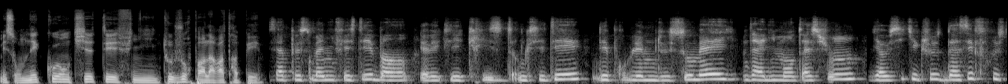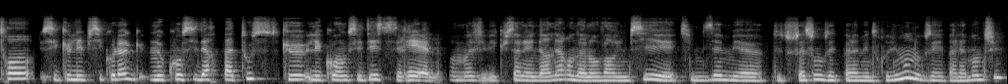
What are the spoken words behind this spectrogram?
mais son éco-anxiété finit toujours par la rattraper. Ça peut se manifester ben, avec les crises d'anxiété, des problèmes de sommeil, d'alimentation. Il y a aussi quelque chose d'assez frustrant, c'est que les psychologues ne considèrent pas tous que l'éco-anxiété c'est réel. Moi j'ai vécu ça l'année dernière en allant voir une psy et qui me disait mais euh, de toute façon vous n'êtes pas la maître du monde, vous n'avez pas la main dessus.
